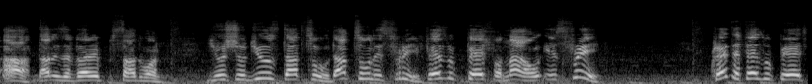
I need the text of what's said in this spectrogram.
ah, that is a very sad one. You should use that tool. That tool is free. Facebook page for now is free. Create a Facebook page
